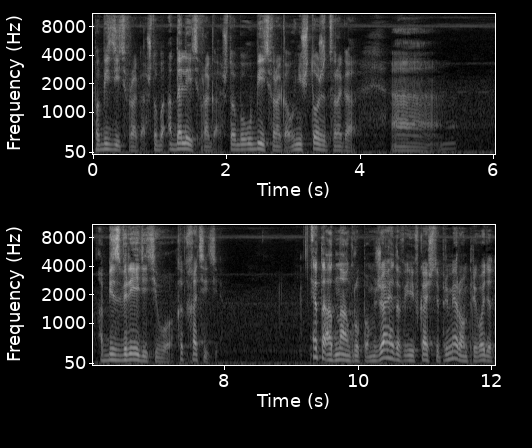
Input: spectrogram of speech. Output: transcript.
победить врага, чтобы одолеть врага, чтобы убить врага, уничтожить врага, а, обезвредить его, как хотите. Это одна группа муджахидов, и в качестве примера он приводит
